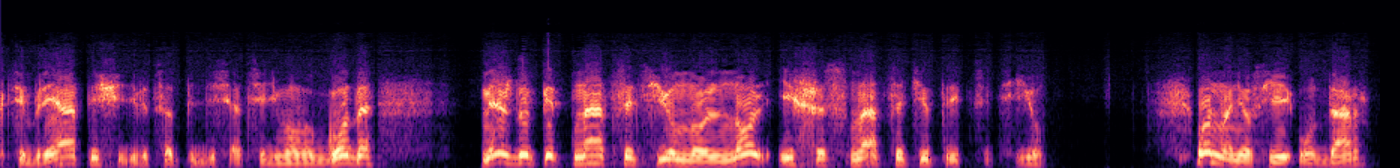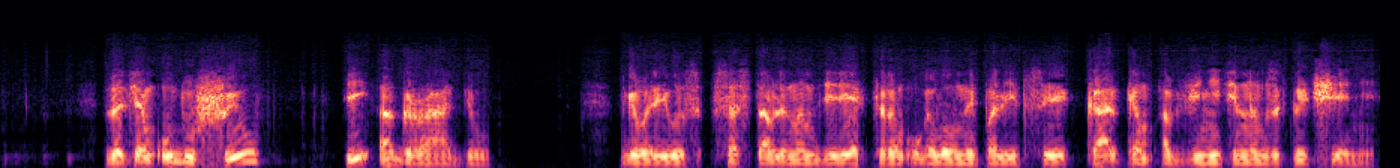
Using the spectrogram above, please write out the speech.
октября 1957 года между 15.00 и 16.30. Он нанес ей удар, затем удушил и ограбил. Говорилось в составленном директором уголовной полиции Кальком обвинительном заключении.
